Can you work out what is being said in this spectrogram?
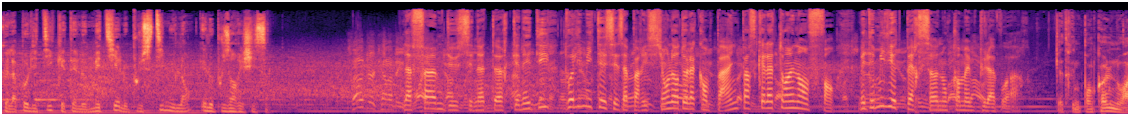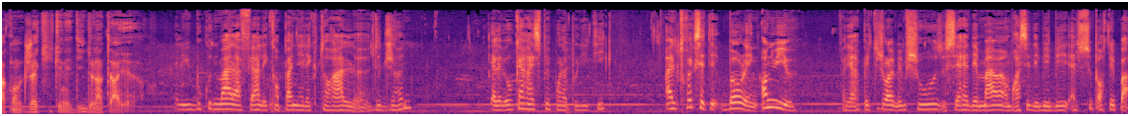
que la politique était le métier le plus stimulant et le plus enrichissant. La femme du sénateur Kennedy doit limiter ses apparitions lors de la campagne parce qu'elle attend un enfant, mais des milliers de personnes ont quand même pu la voir. Catherine Pancol nous raconte Jackie Kennedy de l'intérieur. Elle a eu beaucoup de mal à faire les campagnes électorales de John. Elle n'avait aucun respect pour la politique. Elle trouvait que c'était boring, ennuyeux. Elle répétait toujours la même chose, serrer des mains, embrasser des bébés. Elle ne supportait pas.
